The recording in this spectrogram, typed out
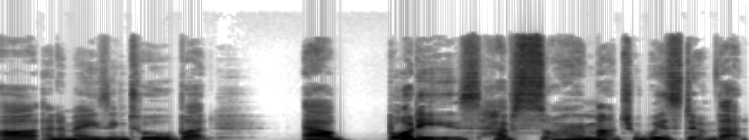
are an amazing tool, but our bodies have so much wisdom that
